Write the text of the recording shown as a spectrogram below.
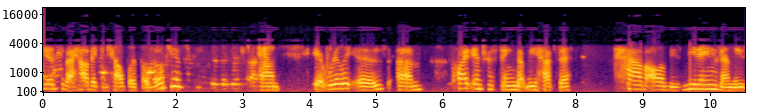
kids about how they can help with the little kids. And it really is um, quite interesting that we have to have all of these meetings and these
